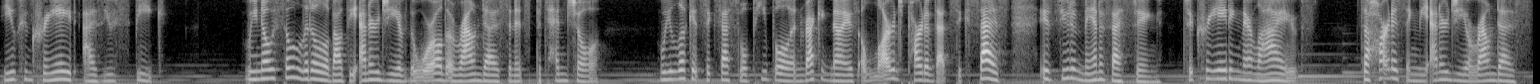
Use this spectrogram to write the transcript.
You can create as you speak. We know so little about the energy of the world around us and its potential. We look at successful people and recognize a large part of that success is due to manifesting to creating their lives, to harnessing the energy around us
